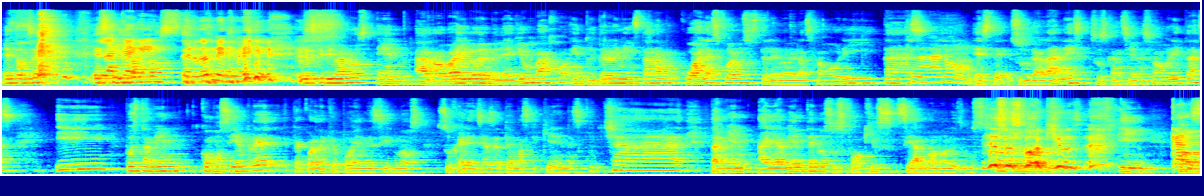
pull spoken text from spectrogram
Entonces, La cagué, perdónenme. escríbanos en arroba hilo de media guion bajo, en Twitter o en Instagram, cuáles fueron sus telenovelas favoritas claro. este, sus galanes, sus canciones favoritas. Y pues también, como siempre, recuerden que pueden decirnos sugerencias de temas que quieren escuchar. También ahí aviéntenos sus focus si algo no les gustó. Sus focus. Y todo.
